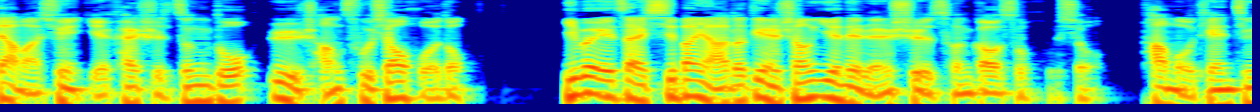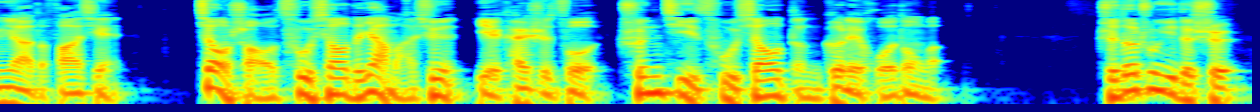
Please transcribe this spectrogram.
亚马逊也开始增多日常促销活动。一位在西班牙的电商业内人士曾告诉虎嗅，他某天惊讶地发现，较少促销的亚马逊也开始做春季促销等各类活动了。值得注意的是，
